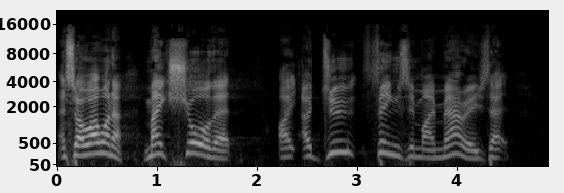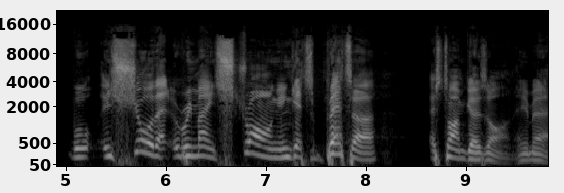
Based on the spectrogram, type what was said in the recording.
And so I want to make sure that I, I do things in my marriage that will ensure that it remains strong and gets better as time goes on. Amen.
